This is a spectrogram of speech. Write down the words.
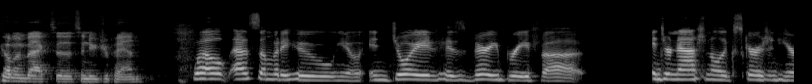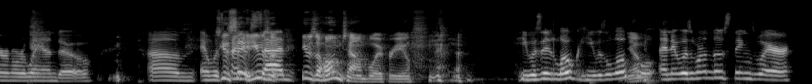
coming back to, to New Japan? Well, as somebody who, you know, enjoyed his very brief uh international excursion here in Orlando, um, and was was kind gonna say of he was, a, he was a hometown boy for you. he was in local he was a local. And it was one of those things where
